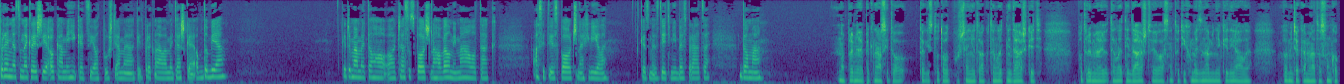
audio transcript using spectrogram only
pre mňa sú najkrajšie okamihy, keď si odpúšťame a keď prekonávame ťažké obdobia. Keďže máme toho času spoločného veľmi málo, tak asi tie spoločné chvíle, keď sme s deťmi bez práce doma, No pre mňa je pekné asi to, takisto to odpúšťanie, to ako ten letný dáž, keď potrebujeme aj ten letný dáž, to je vlastne to ticho medzi nami niekedy, ale veľmi čakáme na to slnko,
